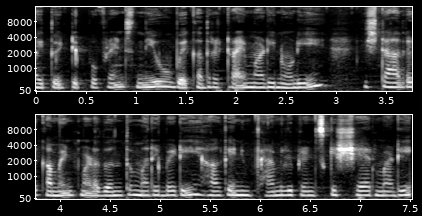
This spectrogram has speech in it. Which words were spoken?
ಆಯಿತು ಈ ಟಿಪ್ಪು ಫ್ರೆಂಡ್ಸ್. ನೀವು ಬೇಕಾದರೆ ಟ್ರೈ ಮಾಡಿ ನೋಡಿ. ಇಷ್ಟ ಆದರೆ ಕಮೆಂಟ್ ಮಾಡೋದಂತೂ ಮರಿಬೇಡಿ. ಹಾಗೆ ನಿಮ್ಮ ಫ್ಯಾಮಿಲಿ ಫ್ರೆಂಡ್ಸ್ಗೆ ಶೇರ್ ಮಾಡಿ.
